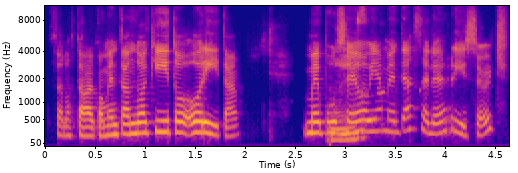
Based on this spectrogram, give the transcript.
Se lo estaba comentando aquí ahorita. Me puse obviamente a hacer el research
